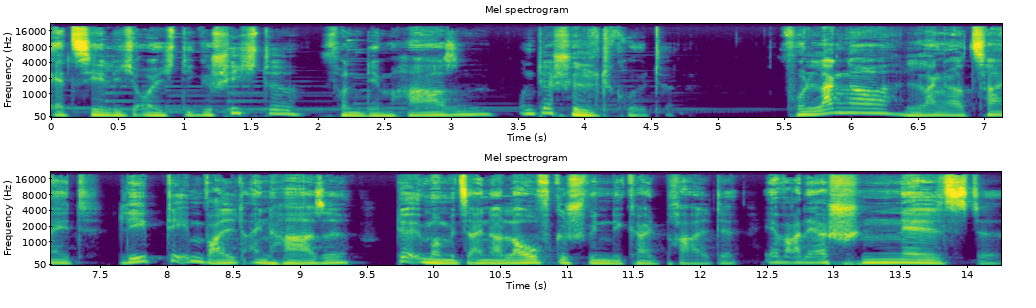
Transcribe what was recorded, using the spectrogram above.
erzähle ich euch die Geschichte von dem Hasen und der Schildkröte. Vor langer, langer Zeit lebte im Wald ein Hase, der immer mit seiner Laufgeschwindigkeit prahlte. Er war der schnellste,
